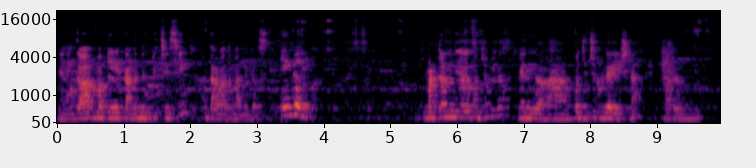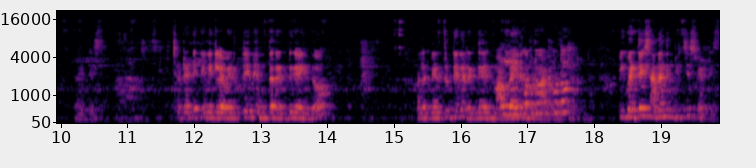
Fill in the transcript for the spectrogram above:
నేను ఇంకా మా పిల్లలకి అన్నం తినిపించేసి తర్వాత మళ్ళీ కలుస్తాను. ఏం కర్రీ? మటన్ ఉంది కదా కొంచెం ఇక. నేను ఇక కొంచెం చిక్కుడుగా చేసిన. మటన్ ఉంది. పెట్టేసి చూడండి నేను ఇట్లా పెడితేనే ఎంత రెడ్గా అయిందో. వాళ్ళకి పెడుతుంటేనే రెడ్గా అయింది. మా అబ్బాయి. మీకు పెట్టేసి అన్నం తినిపించేసి పెట్టేసి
